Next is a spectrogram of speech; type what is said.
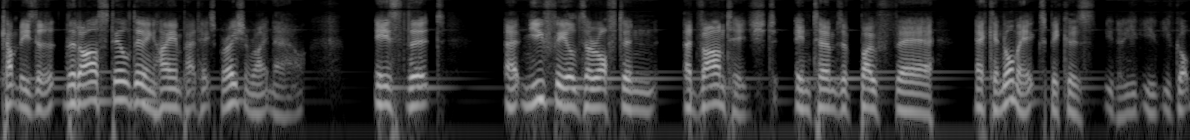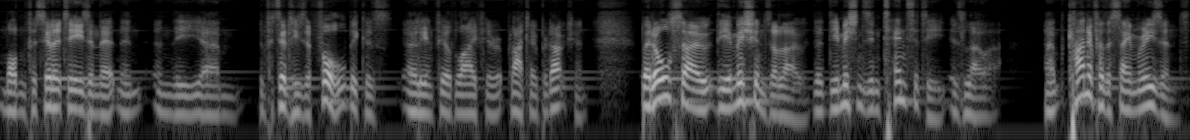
companies that that are still doing high impact exploration right now is that uh, new fields are often advantaged in terms of both their economics because you know you, have got modern facilities and the and, and the um, the facilities are full because early in field life you're at plateau production, but also the emissions are low. The, the emissions intensity is lower, um, kind of for the same reasons.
